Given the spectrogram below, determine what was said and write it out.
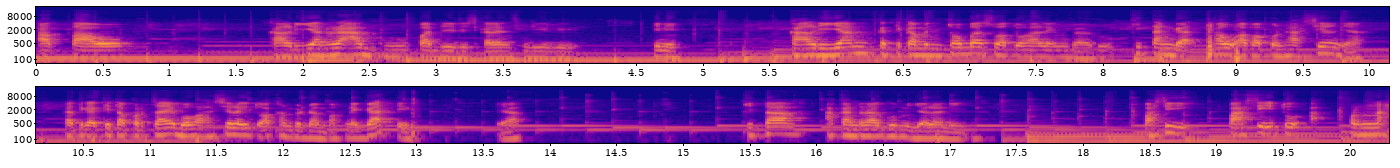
atau kalian ragu pada diri kalian sendiri. Ini, kalian ketika mencoba suatu hal yang baru, kita nggak tahu apa pun hasilnya. Ketika kita percaya bahwa hasilnya itu akan berdampak negatif, ya kita akan ragu menjalani pasti pasti itu pernah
